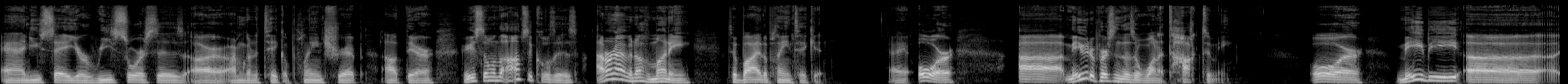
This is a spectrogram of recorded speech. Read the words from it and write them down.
and you say your resources are i'm going to take a plane trip out there maybe some of the obstacles is i don't have enough money to buy the plane ticket okay? or uh, maybe the person doesn't want to talk to me or maybe uh,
